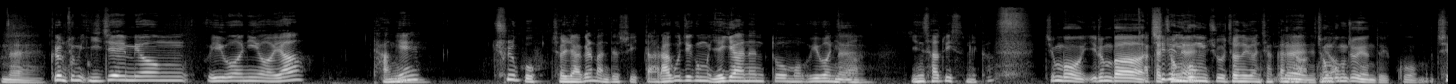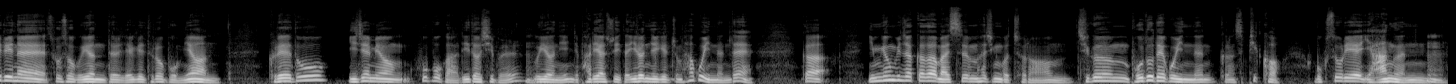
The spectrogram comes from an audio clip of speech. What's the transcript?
네. 그럼 좀 이재명 의원이어야 당의 음. 출구 전략을 만들 수 있다라고 지금 얘기하는 또 뭐 의원이나 네. 인사도 있습니까? 지금 뭐 이른바 아까 7인의, 정봉주 전 의원 잠깐 네, 나왔고요. 정봉주 의원도 있고 뭐 7인의 소속 의원들 얘기를 들어보면 그래도 이재명 후보가 리더십을 음. 의원이 이제 발휘할 수 있다 이런 얘기를 좀 하고 있는데 그러니까 임경빈 작가가 말씀하신 것처럼 지금 보도되고 있는 그런 스피커 목소리의 양은 음.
